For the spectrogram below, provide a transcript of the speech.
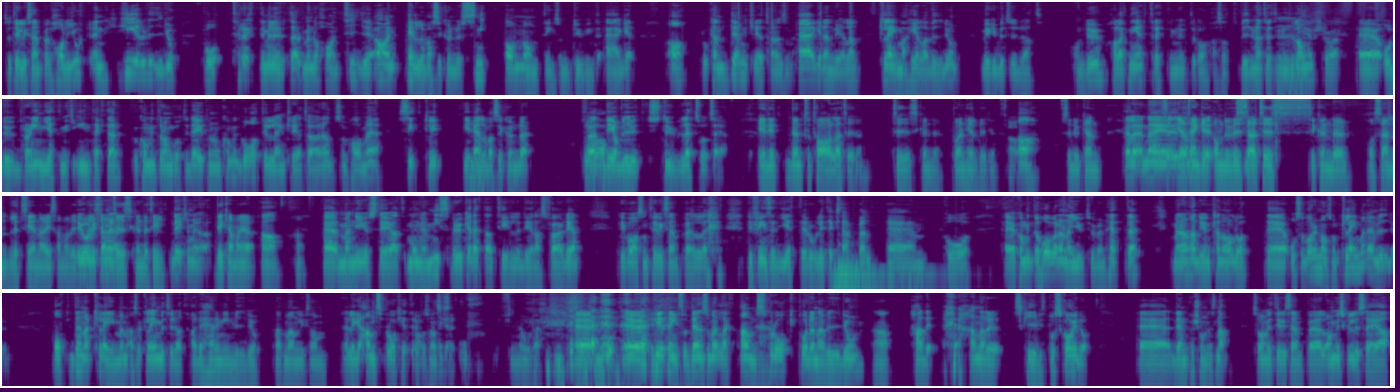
Så till exempel, har du gjort en hel video på 30 minuter, men du har en 10, ja en 11 sekunders snitt av någonting som du inte äger. Ja, då kan den kreatören som äger den delen claima hela videon. Vilket betyder att om du har lagt ner 30 minuter då, alltså att videon är 30 minuter lång, Mm, jag förstår. Eh, och du drar in jättemycket intäkter, då kommer inte de gå till dig utan de kommer gå till den kreatören som har med sitt klipp i Mm. 11 sekunder. För Ja. att det har blivit stulet så att säga. Är det den totala tiden? 10 sekunder på en hel video. Ja. Så du kan... Eller nej. Så jag utan- tänker om du visar 10 sekunder och sen lite senare i samma video Jo, visar man göra. 10 sekunder till. Det kan man göra. Det kan man göra. Ja. Ja. Eh, Men det är just det att många missbrukar detta till deras fördel. Det var som till exempel, det finns ett jätteroligt exempel eh, på, eh, jag kommer inte ihåg vad den här youtubern hette, men han hade ju en kanal då, eh, och så var det någon som claimade den videon. Och denna claimen, alltså claim betyder att ja, det här är min video. Att man liksom, lägger anspråk heter det Ja, på svenska. Uff, fina ord här. eh, eh, helt enkelt så, den som hade lagt anspråk på denna videon Ja. Hade, han hade skrivit på skoj då, eh, den personens namn. Så om vi till exempel, om vi skulle säga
